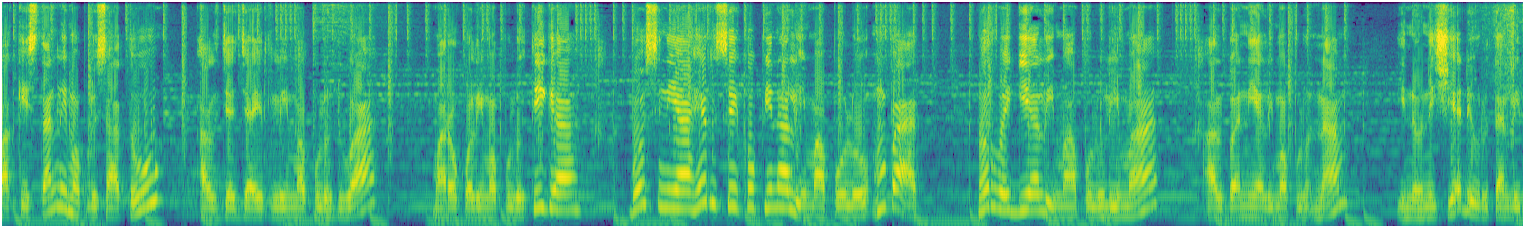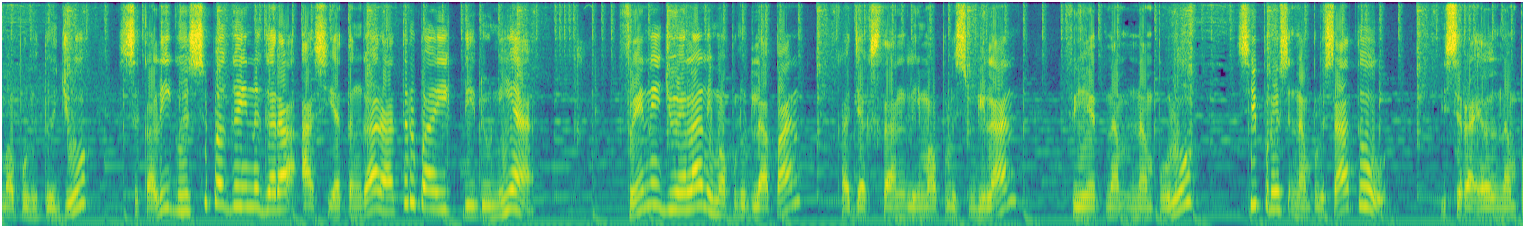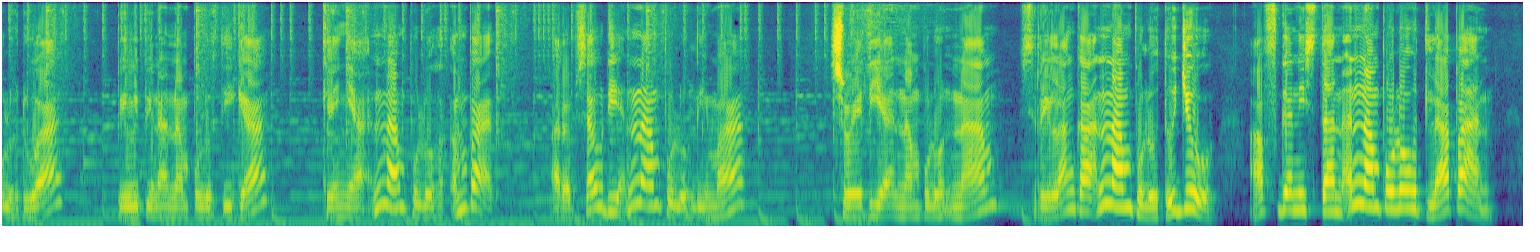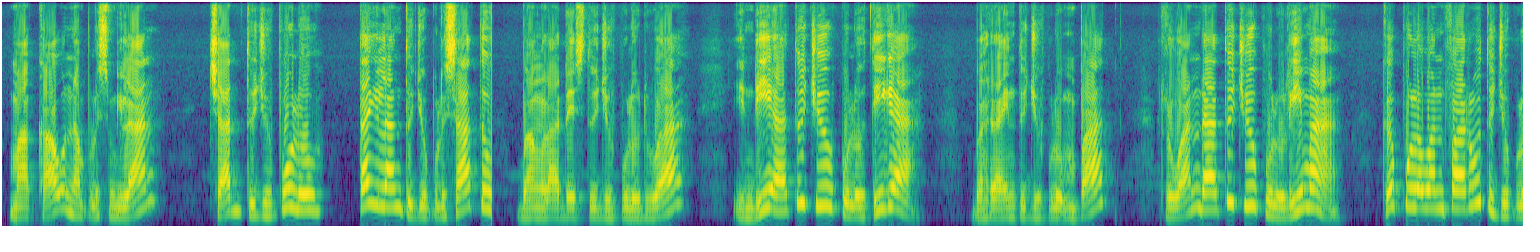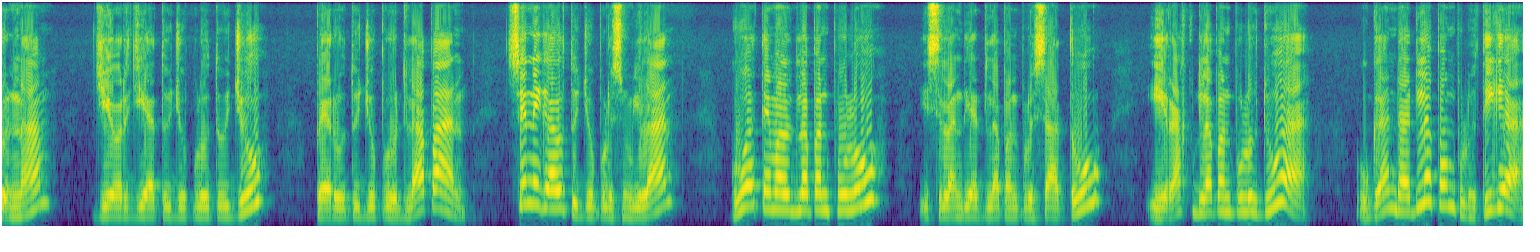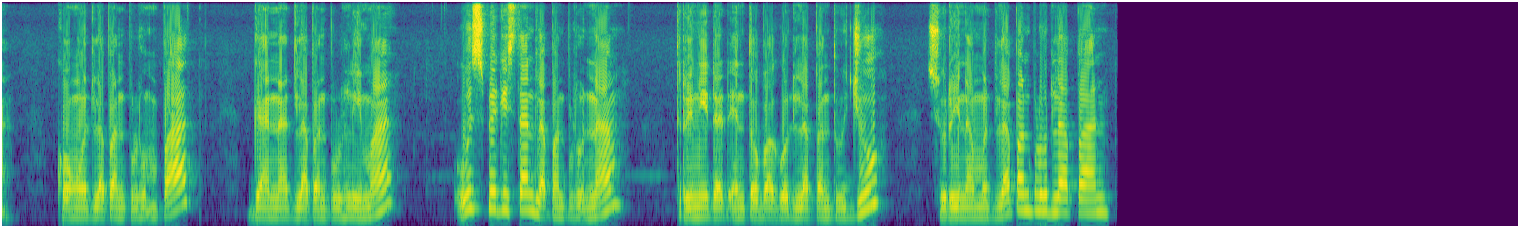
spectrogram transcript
Pakistan 51, Aljazair 52, Maroko 53, Bosnia Herzegovina 54, Norwegia 55, Albania 56, Indonesia di urutan 57, sekaligus sebagai negara Asia Tenggara terbaik di dunia. Venezuela 58, Kazakhstan 59, Vietnam 60, Siprus 61, Israel 62, Filipina 63, Kenya 64, Arab Saudi 65, Swedia 66, Sri Lanka 67, Afghanistan 68, Makau 69, Chad 70, Thailand 71, Bangladesh 72, India 73, Bahrain 74, Rwanda 75, Kepulauan Faru 76, Georgia 77, Peru 78, Senegal 79, Guatemala 80, Islandia 81, Irak 82, Uganda 83, Kongo 84, Ghana 85, Uzbekistan 86, Trinidad and Tobago 87, Suriname 88,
